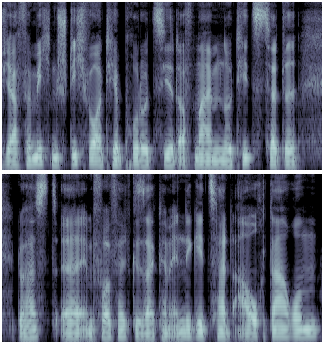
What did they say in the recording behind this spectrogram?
ja, für mich ein Stichwort hier produziert auf meinem Notizzettel. Du hast äh, im Vorfeld gesagt, am Ende geht's halt auch darum,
